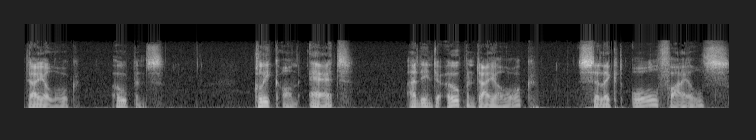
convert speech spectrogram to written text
dialog opens. Click on Add, and in the Open dialog, select all files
